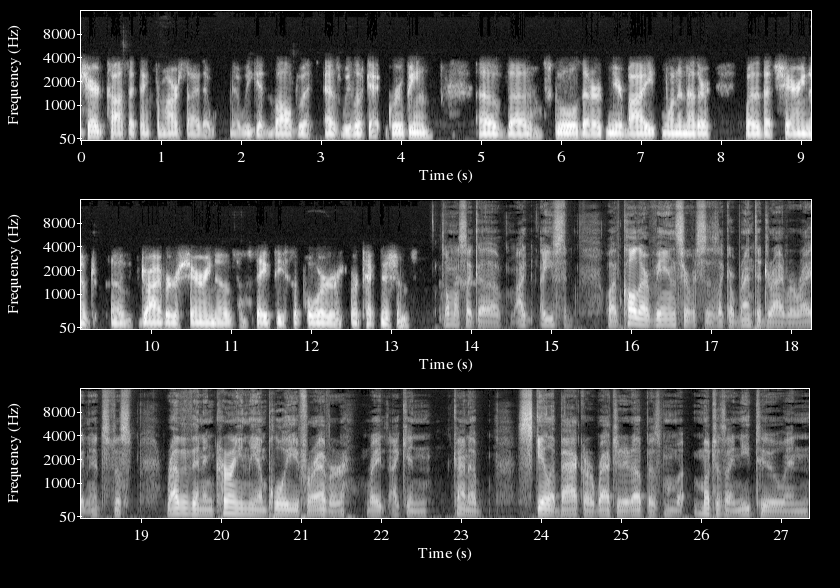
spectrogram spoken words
shared costs, I think, from our side that, that we get involved with as we look at grouping of uh, schools that are nearby one another, whether that's sharing of, of drivers, sharing of safety support, or, or technicians. It's almost like a. I, I used to, well, I've called our van services like a rent a driver, right? It's just rather than incurring the employee forever, right? I can kind of scale it back or ratchet it up as m- much as I need to, and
